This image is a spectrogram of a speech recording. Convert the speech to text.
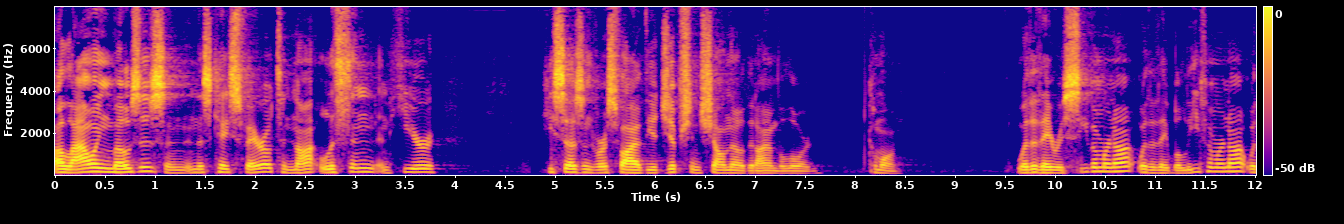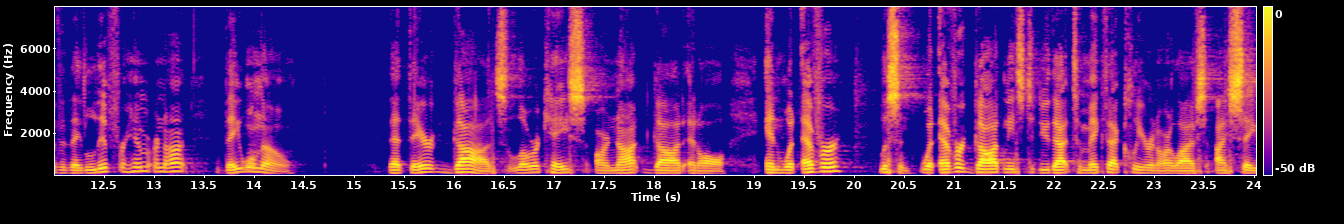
allowing Moses, and in this case Pharaoh, to not listen and hear, he says in verse 5 the Egyptians shall know that I am the Lord. Come on whether they receive him or not, whether they believe him or not, whether they live for him or not, they will know that their gods, lowercase, are not God at all. And whatever, listen, whatever God needs to do that to make that clear in our lives, I say,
